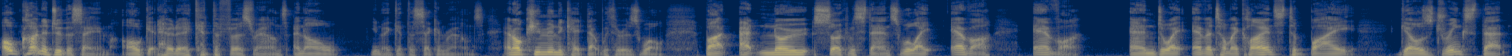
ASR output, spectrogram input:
I'll kind of do the same. I'll get her to get the first rounds and I'll you know, get the second rounds. And I'll communicate that with her as well. But at no circumstance will I ever, ever, and do I ever tell my clients to buy girls drinks that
